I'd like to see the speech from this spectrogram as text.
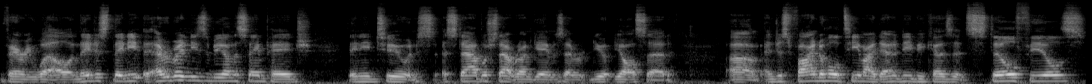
very well, and they just they need everybody needs to be on the same page. They need to establish that run game, as ever, you, y'all said. um, and just find a whole team identity because it still feels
